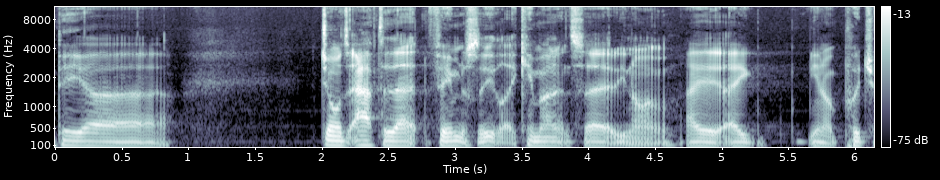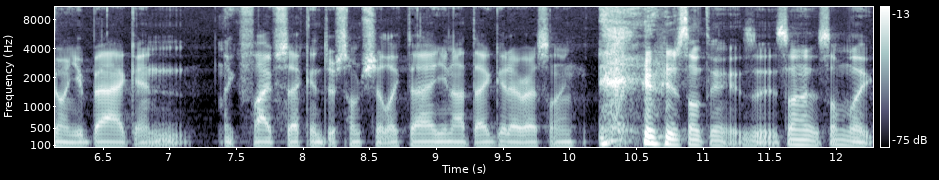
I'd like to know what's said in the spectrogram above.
they uh Jones after that famously like came out and said, you know, I I you know, put you on your back and like 5 seconds or some shit like that. You're not that good at wrestling. or something it's, some, some like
